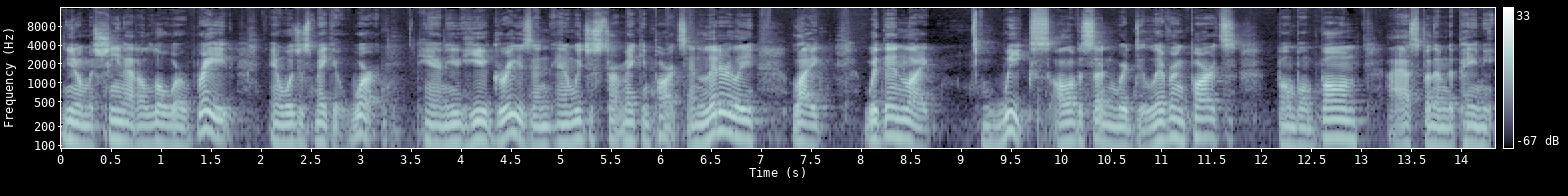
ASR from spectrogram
you know, machine at a lower rate and we'll just make it work. And he, he agrees and, and we just start making parts. And literally like within like weeks all of a sudden we're delivering parts boom boom boom. I asked for them to pay me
